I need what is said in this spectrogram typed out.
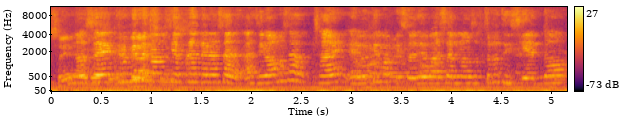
Sí, No sé, creo que gracias. tenemos que aprender a hacer. Así vamos a. ¿Saben? El último episodio va a ser nosotros diciendo.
